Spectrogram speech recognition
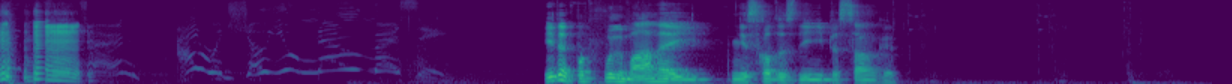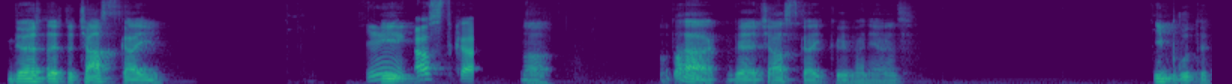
Idę pod full manę i nie schodzę z linii przez całą grę. Biorę też jeszcze ciastka i I- Astka. no. No tak, biorę ciastka i kurwa nie wiem. co. I buty.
